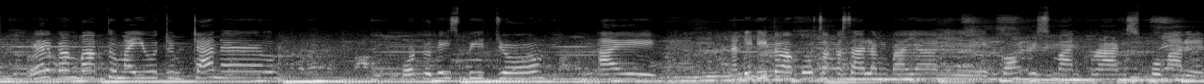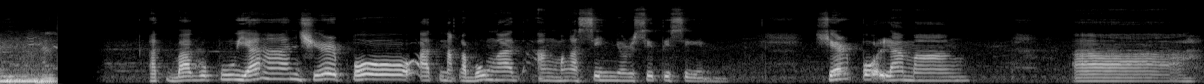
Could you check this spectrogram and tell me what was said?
Welcome back to my YouTube channel. For today's video ay nandito ako sa kasalang bayan ni Congressman Franz Pumarin. At bago po yan, share po at nakabungad ang mga senior citizen. Share po lamang ah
